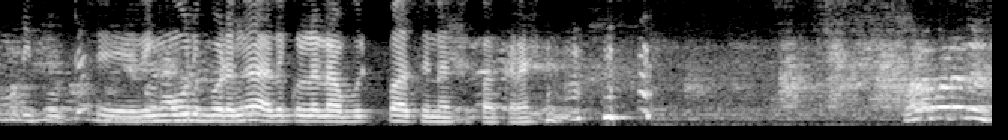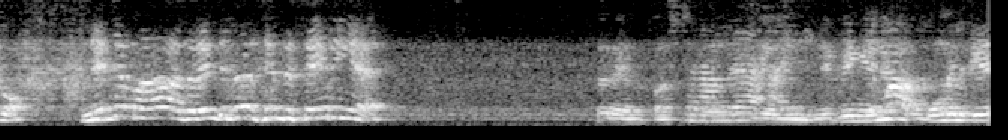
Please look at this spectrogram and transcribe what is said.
மூடி போட்டு. சரி மூடி போடுங்க அதுக்குள்ளே நான் பிக் பாஸ் என்னாச்சு பார்க்குறேன் இருக்கும். நிஜமா அது ரெண்டு பேரும் சேர்ந்து செய்றீங்க சார் எனக்கு ஃபர்ஸ்ட் லிவிங் ஏமா உங்களுக்கு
